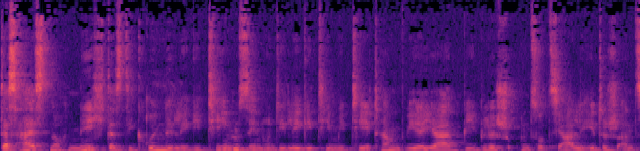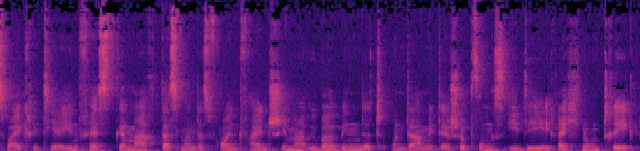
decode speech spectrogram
Das heißt noch nicht, dass die Gründe legitim sind. Und die Legitimität haben wir ja biblisch und sozialethisch an zwei Kriterien festgemacht, dass man das Freund-Feind-Schema überwindet und damit der Schöpfungsidee Rechnung trägt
